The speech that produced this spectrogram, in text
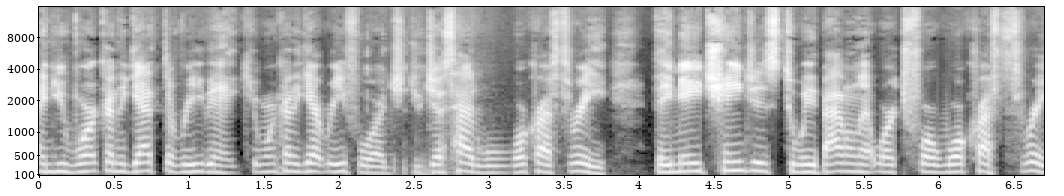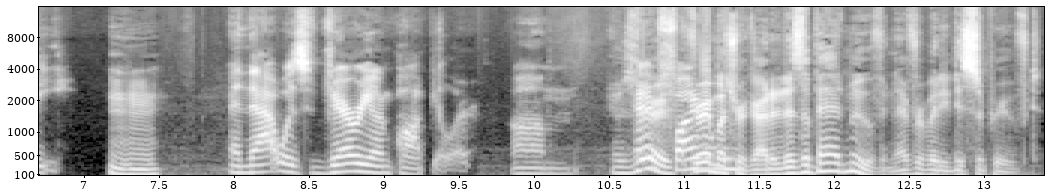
and you weren't going to get the remake, you weren't going to get Reforged, you just had Warcraft 3, they made changes to way Battle.net worked for Warcraft 3. Mm-hmm. And that was very unpopular. Um, it was very, finally, very much regarded as a bad move, and everybody disapproved.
